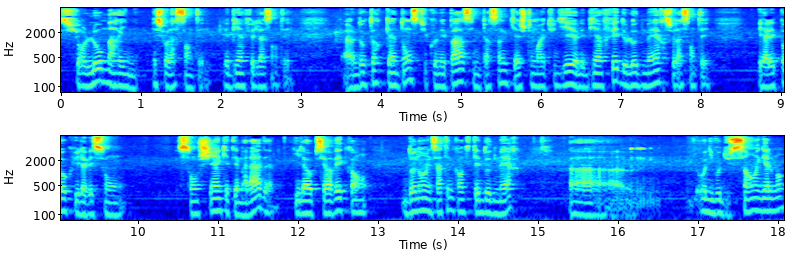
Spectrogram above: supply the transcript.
sur l'eau marine et sur la santé, les bienfaits de la santé, euh, le docteur Quinton, si tu connais pas, c'est une personne qui a justement étudié les bienfaits de l'eau de mer sur la santé. Et à l'époque où il avait son, son chien qui était malade, il a observé qu'en donnant une certaine quantité d'eau de mer, euh, au niveau du sang également,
